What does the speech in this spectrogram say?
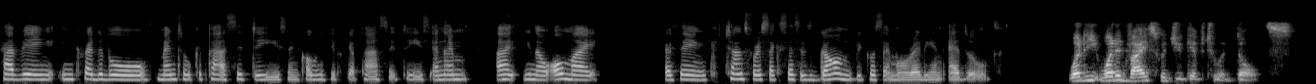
having incredible mental capacities and cognitive capacities. And i'm I, you know, all my, I think, chance for success is gone because I'm already an adult. What do you, what advice would you give to adults?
